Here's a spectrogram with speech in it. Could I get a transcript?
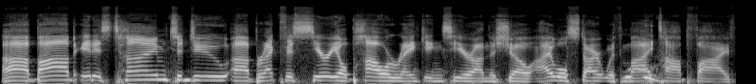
Uh, Bob, it is time to do uh, breakfast cereal power rankings here on the show. I will start with my Ooh. top five.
